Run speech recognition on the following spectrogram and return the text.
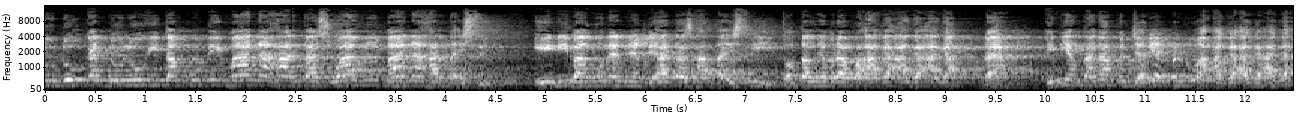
dudukkan dulu hitam putih mana harta suami, mana harta istri. Ini bangunan yang di atas harta istri. Totalnya berapa? Agak-agak-agak. Nah, ini yang tanah pencarian berdua. Agak-agak-agak.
